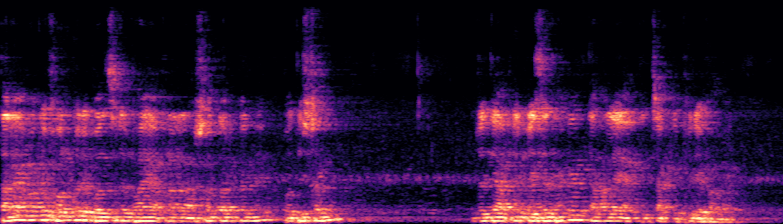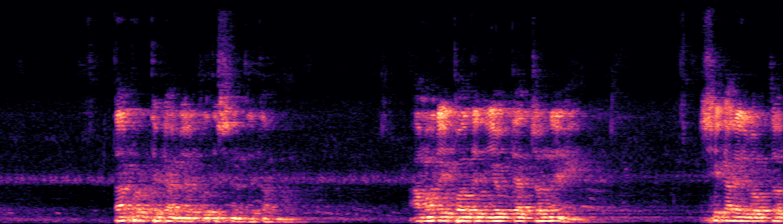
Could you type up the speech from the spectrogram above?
তারাই আমাকে ফোন করে বলছিল, ভাই, আপনার আসার দরকার নেই প্রতিষ্ঠানে যদি আপনি বেঁচে থাকেন, তাহলে একদিন চাকরি ফিরে পাবেন? তারপর থেকে আমি আর প্রতিষ্ঠানে যেতাম না। আমার এই পদে নিয়োগ দেওয়ার জন্যে সেখানে লোকজন,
